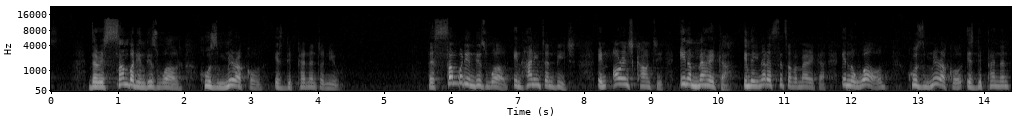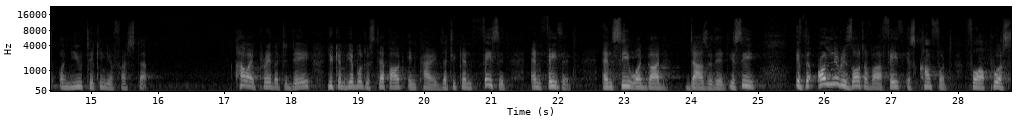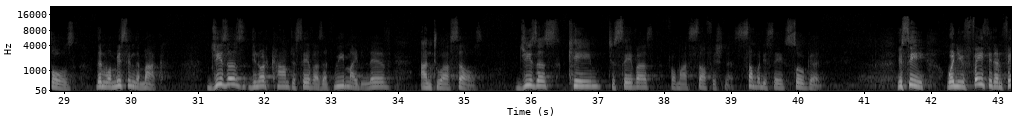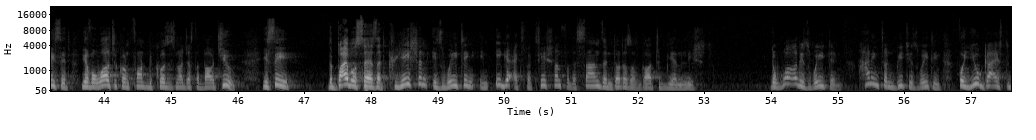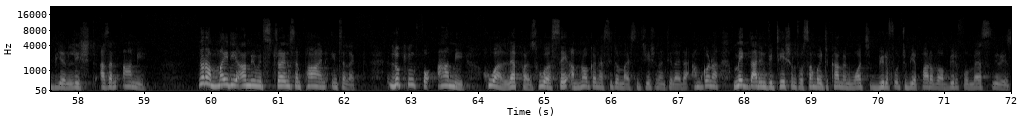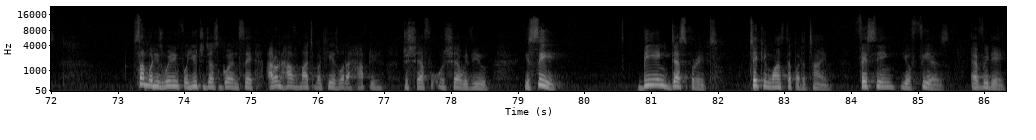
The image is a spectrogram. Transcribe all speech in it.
There is somebody in this world whose miracle is dependent on you. There's somebody in this world, in Huntington Beach, in Orange County, in America, in the United States of America, in the world, whose miracle is dependent on you taking your first step. How I pray that today you can be able to step out in courage, that you can face it and faith it and see what God does with it. You see, if the only result of our faith is comfort for our poor souls, then we're missing the mark. Jesus did not come to save us that we might live unto ourselves. Jesus came to save us from our selfishness. Somebody say, so good. You see, when you faith it and face it, you have a world to confront because it's not just about you. You see, the Bible says that creation is waiting in eager expectation for the sons and daughters of God to be unleashed. The world is waiting. Huntington Beach is waiting for you guys to be unleashed as an army. Not a mighty army with strength and power and intellect. Looking for army who are lepers, who are say, I'm not going to sit on my situation until I die. I'm going to make that invitation for somebody to come and watch Beautiful, to be a part of our Beautiful Mess series. Somebody's waiting for you to just go and say, I don't have much, but here's what I have to to share, for, share with you. You see, being desperate, taking one step at a time, facing your fears every day,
